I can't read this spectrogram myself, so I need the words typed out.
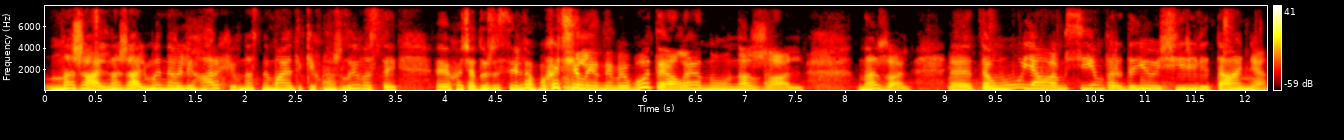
на жаль, на жаль, ми не олігархи, в нас немає таких можливостей, е, хоча дуже сильно б хотіли ними бути, але ну, на жаль. На жаль. Е, Тому я вам всім передаю щирі вітання.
